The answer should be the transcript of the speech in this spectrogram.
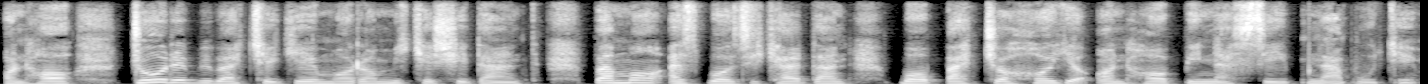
آنها جور بی بچگی ما را می کشیدند و ما از بازی کردن با بچه های آنها بی نصیب نبودیم.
